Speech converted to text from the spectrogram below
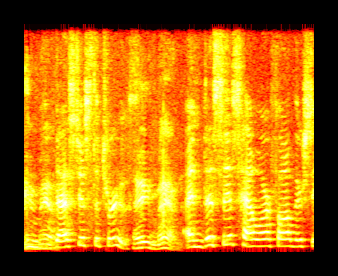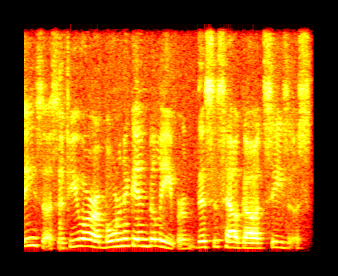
Amen. that's just the truth. Amen. And this is how our Father sees us. If you are a born again believer, this is how God sees us.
